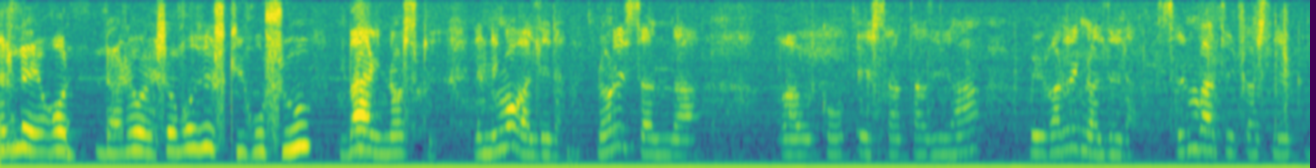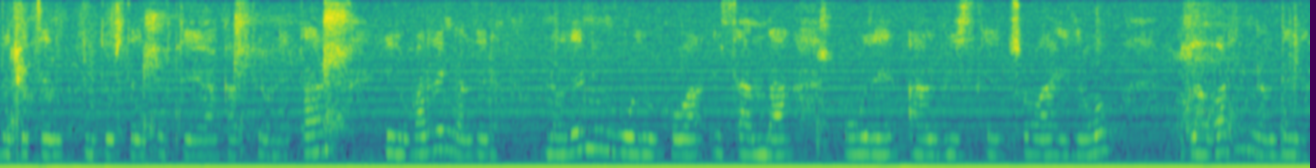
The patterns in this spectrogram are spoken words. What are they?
Erne egon, naro esango dizkiguzu. Bai, noski. Lehenengo galdera. Nor izan da gaurko esatadia? Bigarren galdera. Zenbat ikaslek betetzen dituzten urteak aste honetan? Hirugarren galdera. Noren ingurukoa izan da gure albistetxoa edo? Laugarren galdera.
